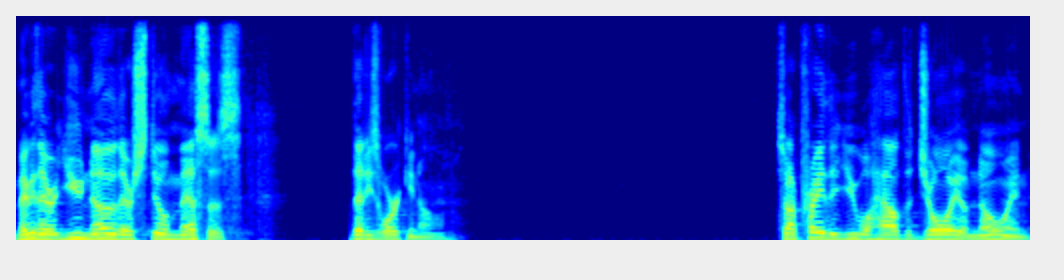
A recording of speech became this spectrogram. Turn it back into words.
Maybe there, you know there's still messes that He's working on. So I pray that you will have the joy of knowing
